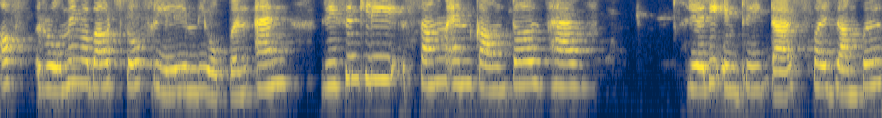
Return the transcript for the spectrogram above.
of roaming about so freely in the open and recently some encounters have really intrigued us. For example,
